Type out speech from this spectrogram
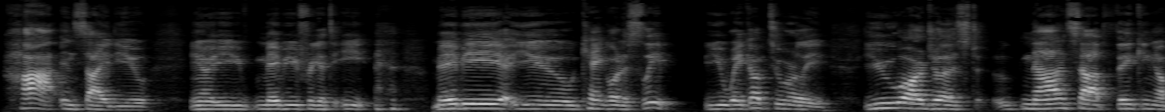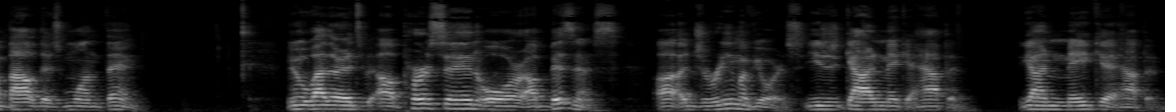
hot inside you. You know you maybe you forget to eat. Maybe you can't go to sleep. You wake up too early, you are just nonstop thinking about this one thing. You know, whether it's a person or a business, uh, a dream of yours, you just gotta make it happen. You gotta make it happen.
